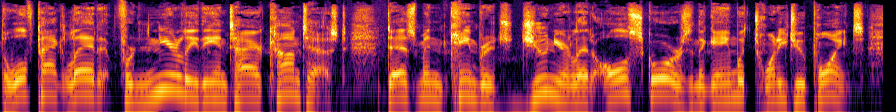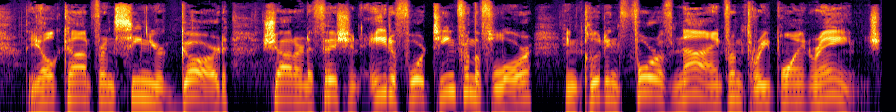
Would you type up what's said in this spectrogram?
The Wolfpack led for nearly the entire contest. Desmond Cambridge Jr. led all scorers in the game with 22 points. The All Conference senior guard shot an efficient 8 of 14 from the floor, including 4 of 9 from three point range.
